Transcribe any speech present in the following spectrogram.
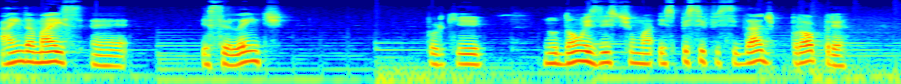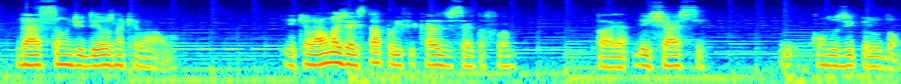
ainda mais é, excelente, porque no dom existe uma especificidade própria da ação de Deus naquela alma. E aquela alma já está purificada de certa forma para deixar-se conduzir pelo dom.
